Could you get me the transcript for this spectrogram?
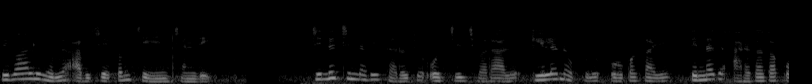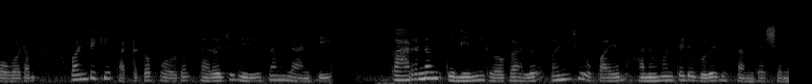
శివాలయంలో అభిషేకం చేయించండి. చిన్న చిన్నవి తరచు వచ్చే జ్వరాలు కీళ్ళ నొప్పులు ఊపకాయం తిన్నది అరగకపోవడం వంటికి పట్టకపోవడం తరచు నీరసం లాంటి కారణం తెలియని రోగాలు మంచి ఉపాయం హనుమంతుడి గుడి సందర్శన.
